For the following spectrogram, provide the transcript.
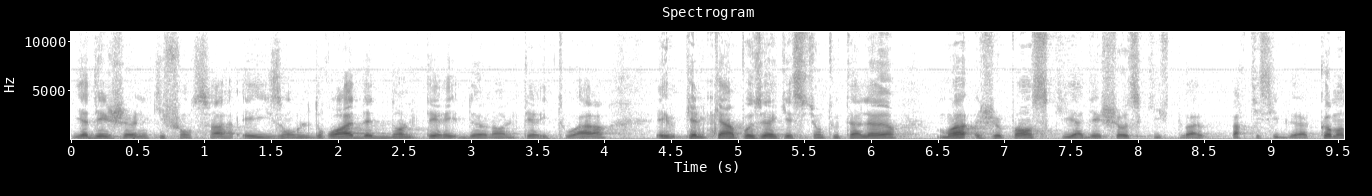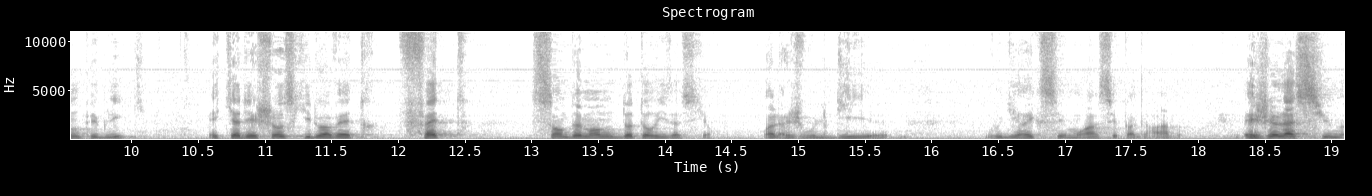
Il y a des jeunes qui font ça et ils ont le droit d'être dans, le territoire. Et quelqu'un a posé la question tout à l'heure. Moi, je pense qu'il y a des choses qui doivent participer de la commande publique et qu'il y a des choses qui doivent être faites sans demande d'autorisation. Voilà, je vous le dis, euh, vous direz que c'est moi, c'est pas grave. Et je l'assume.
